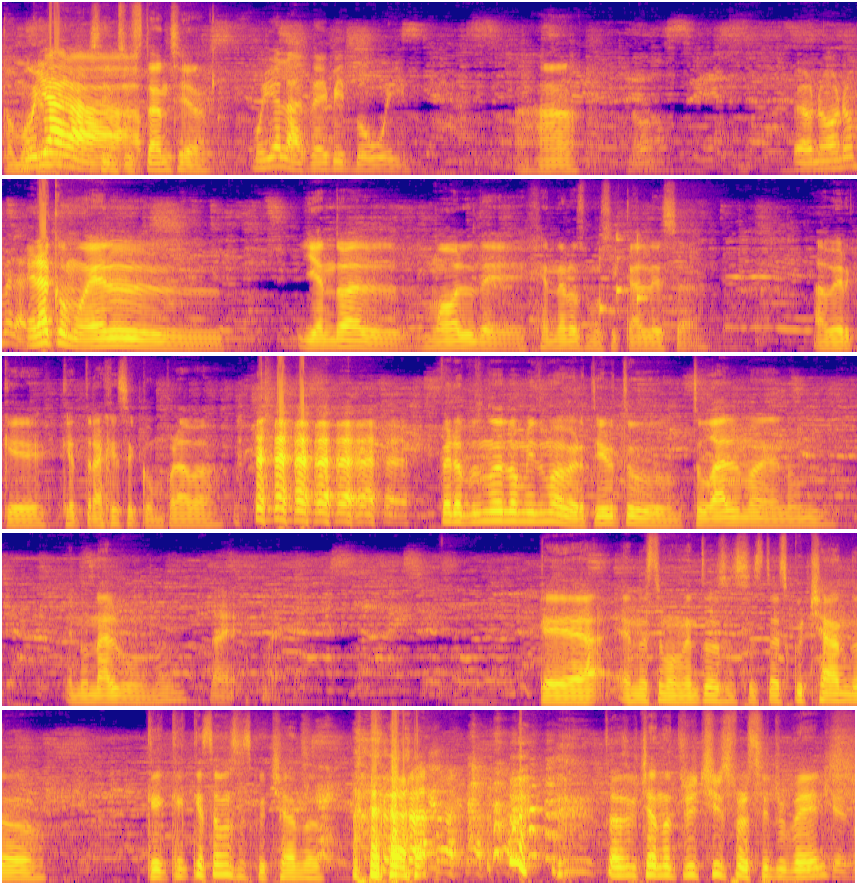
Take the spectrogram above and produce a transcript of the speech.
como Muy que a- sin sustancia. Muy a la David Bowie, Ajá. ¿No? Pero no, no me la. Era como él yendo al mall de géneros musicales a, a ver qué, qué traje se compraba. Pero pues no es lo mismo vertir tu, tu alma en un, en un álbum, ¿no? No, no. Que ah, en este momento se, se está escuchando ¿Qué, qué, qué estamos escuchando? estamos escuchando Three Cheers for Sweet Revenge.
